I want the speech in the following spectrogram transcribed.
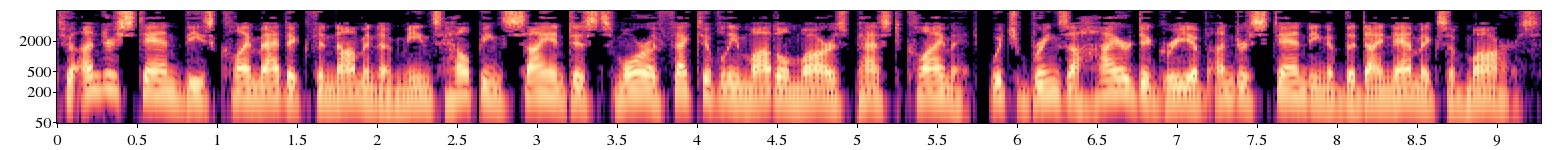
To understand these climatic phenomena means helping scientists more effectively model Mars' past climate, which brings a higher degree of understanding of the dynamics of Mars.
